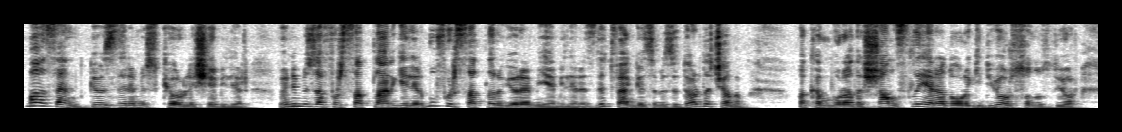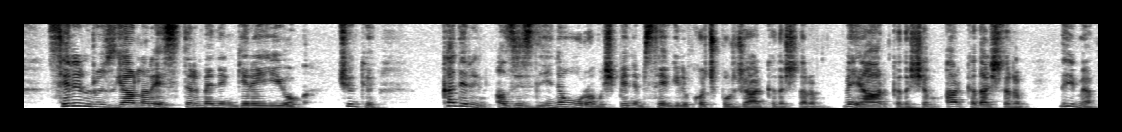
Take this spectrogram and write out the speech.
Bazen gözlerimiz körleşebilir önümüze fırsatlar gelir. Bu fırsatları göremeyebiliriz. Lütfen gözümüzü dört açalım. Bakın burada şanslı yere doğru gidiyorsunuz diyor. Serin rüzgarları estirmenin gereği yok çünkü kaderin azizliğine uğramış benim sevgili koç burcu arkadaşlarım veya arkadaşım arkadaşlarım değil mi?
